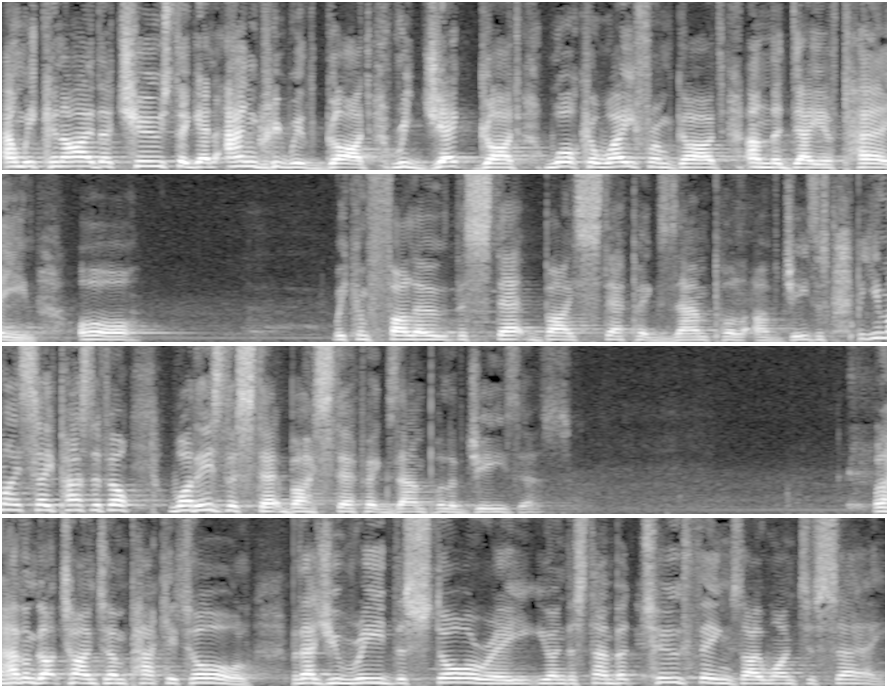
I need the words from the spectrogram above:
And we can either choose to get angry with God, reject God, walk away from God on the day of pain, or we can follow the step by step example of Jesus. But you might say, Pastor Phil, what is the step by step example of Jesus? Well, I haven't got time to unpack it all, but as you read the story, you understand. But two things I want to say.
